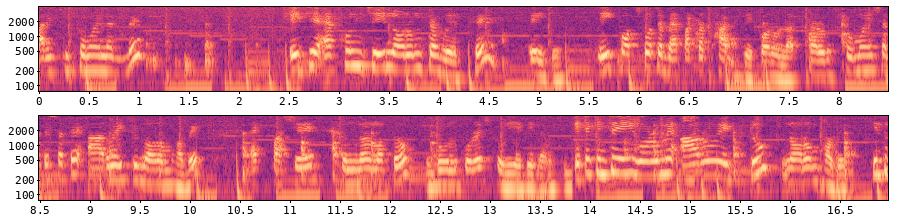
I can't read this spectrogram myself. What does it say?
আর একটু সময় লাগবে। এই যে এখন যেই নরমটা হয়েছে, এই যে, এই কচকচা ব্যাপারটা থাকবে করলার, কারণ সময়ের সাথে সাথে আরও একটু নরম হবে। এক পাশে সুন্দর মতো গোল করে সরিয়ে দিলাম। এটা কিন্তু এই গরমে আরও একটু নরম হবে, কিন্তু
